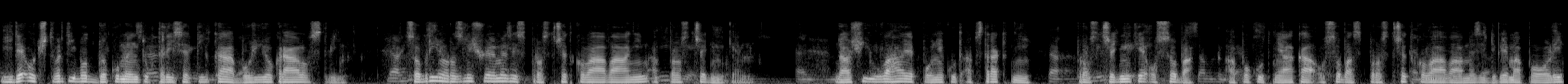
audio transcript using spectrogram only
Jde o čtvrtý bod dokumentu, který se týká Božího království. Sobrino rozlišuje mezi zprostředkováváním a prostředníkem. Další úvaha je poněkud abstraktní. Prostředník je osoba a pokud nějaká osoba zprostředkovává mezi dvěma póly,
